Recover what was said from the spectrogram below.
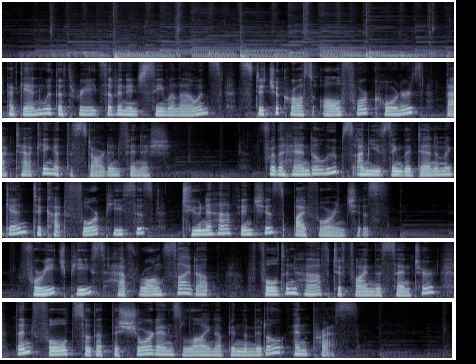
Again with a 3 8 of an inch seam allowance, stitch across all four corners, back tacking at the start and finish. For the handle loops, I'm using the denim again to cut four pieces, two and a half inches by four inches. For each piece, have wrong side up, fold in half to find the center, then fold so that the short ends line up in the middle and press.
